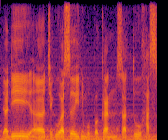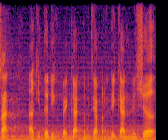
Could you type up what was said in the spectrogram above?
Jadi uh, cikgu rasa ini merupakan satu hasrat uh, kita di peringkat Kementerian Pendidikan Malaysia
